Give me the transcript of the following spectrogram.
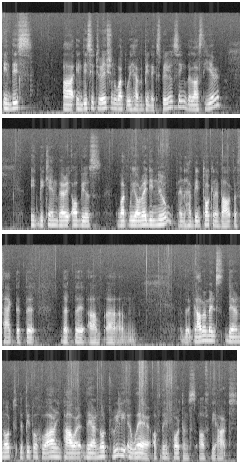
in this uh, in this situation what we have been experiencing the last year it became very obvious what we already knew and have been talking about the fact that the that the um, um, the governments they are not the people who are in power they are not really aware of the importance of the arts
